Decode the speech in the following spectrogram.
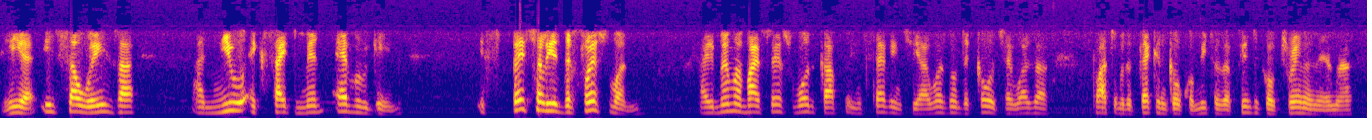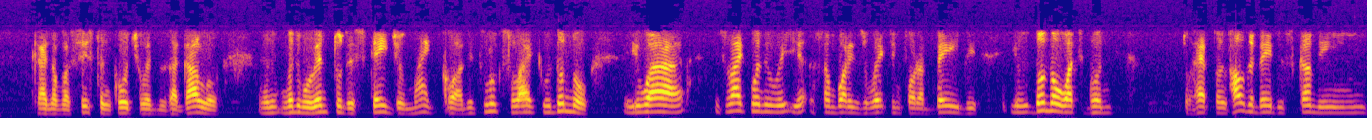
here. It's always a, a new excitement every game, especially the first one. I remember my first World Cup in '70. I was not the coach. I was a part of the technical committee, the physical trainer, and a kind of assistant coach with Zagallo. And when we went to the stage, stadium, my God, it looks like we don't know. You are. It's like when we, somebody is waiting for a baby. You don't know what's going to happen, how the baby is coming,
